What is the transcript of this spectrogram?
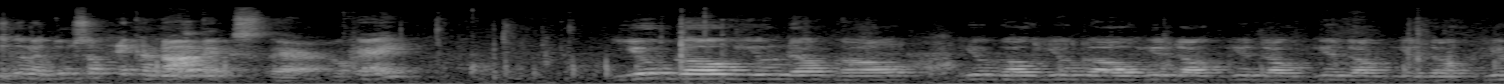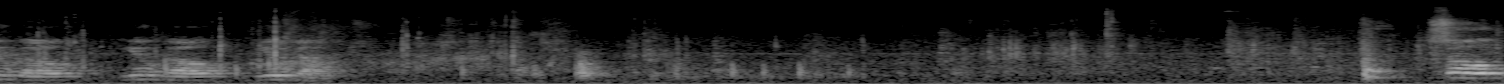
family's going to do some economics there, okay? You go, you don't go, you go, you go, you don't, you don't, you don't, you don't, you go, you go, you don't. So,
